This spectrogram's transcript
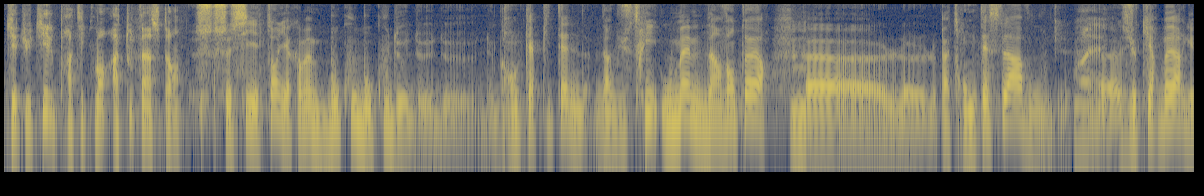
qui est utile pratiquement à tout instant. Ceci étant, il y a quand même beaucoup, beaucoup de, grands capitaines d'industrie ou même d'inventeurs. Mhm. Euh, le, patron de Tesla, vous, euh, Zuckerberg,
